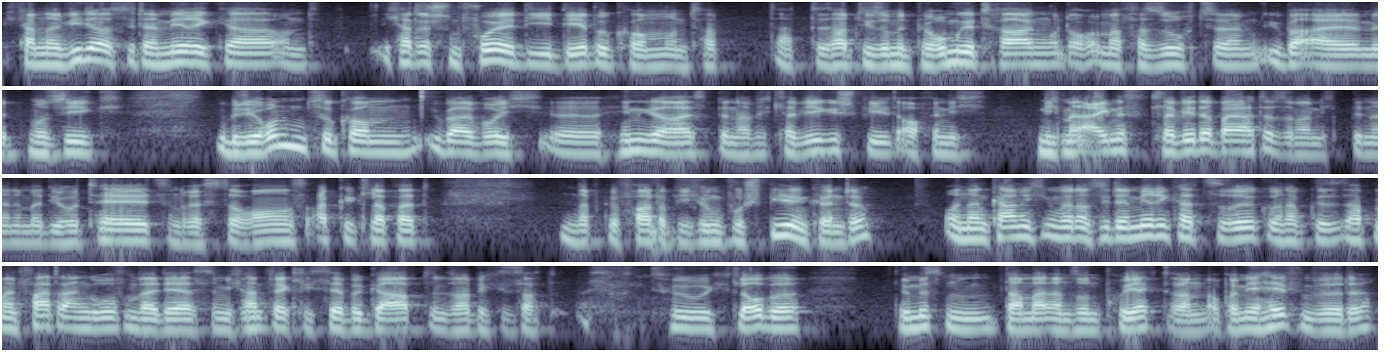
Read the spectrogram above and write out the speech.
ich kam dann wieder aus Südamerika und ich hatte schon vorher die Idee bekommen und habe hab, hab die so mit mir rumgetragen und auch immer versucht, ähm, überall mit Musik über die Runden zu kommen. Überall, wo ich äh, hingereist bin, habe ich Klavier gespielt, auch wenn ich nicht mein eigenes Klavier dabei hatte, sondern ich bin dann immer die Hotels und Restaurants abgeklappert und habe gefragt, ob ich irgendwo spielen könnte. Und dann kam ich irgendwann aus Südamerika zurück und habe hab meinen Vater angerufen, weil der ist nämlich handwerklich sehr begabt. Und dann habe ich gesagt, du, ich glaube, wir müssen da mal an so ein Projekt ran, ob er mir helfen würde,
